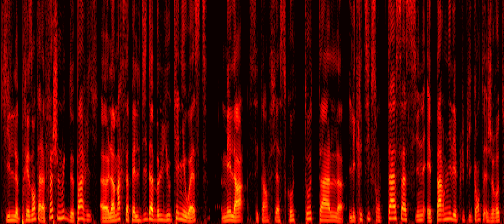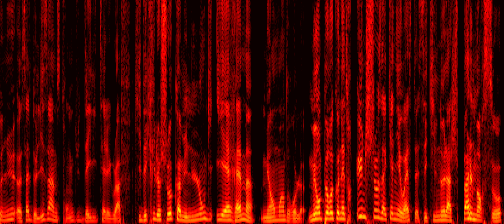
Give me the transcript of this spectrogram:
qu'il présente à la Fashion Week de Paris. La marque s'appelle DW Kanye West. Mais là, c'est un fiasco total. Les critiques sont assassines et parmi les plus piquantes, j'ai retenu euh, celle de Lisa Armstrong du Daily Telegraph, qui décrit le show comme une longue IRM, mais en moins drôle. Mais on peut reconnaître une chose à Kanye West, c'est qu'il ne lâche pas le morceau.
